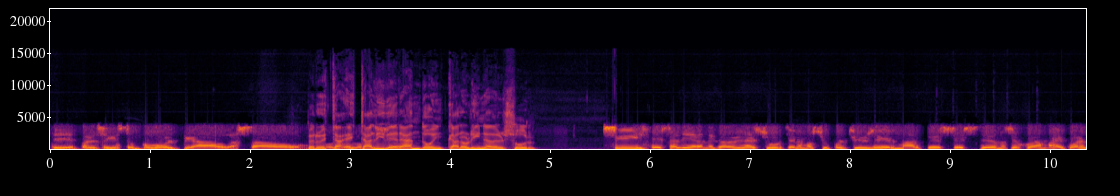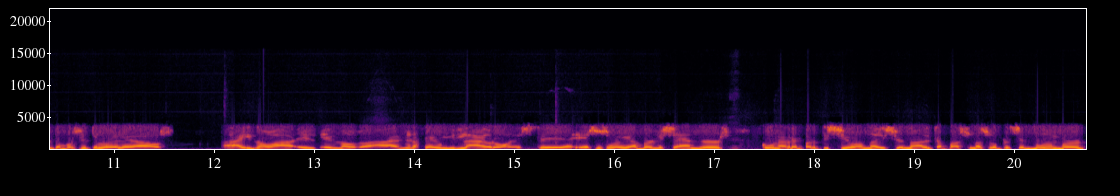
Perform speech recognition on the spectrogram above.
Eh, parece que está un poco golpeado, gastado. Pero está, está liderando en Carolina del Sur. Sí, está liderando en Carolina del Sur. Tenemos Super Tuesday el martes, este, donde se juegan más del 40% de los delegados. Ahí no va, él, no va, al menos que haya un milagro. Este, eso se lo diga Bernie Sanders con una repartición adicional, capaz una sorpresa en Bloomberg.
